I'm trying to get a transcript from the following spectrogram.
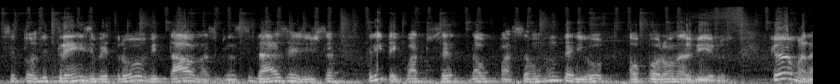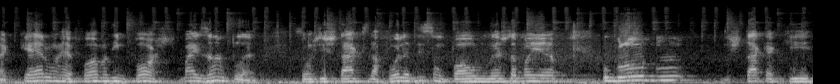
Setor de trens e metrô, vital nas grandes cidades, registra 34% da ocupação anterior ao coronavírus. Câmara quer uma reforma de impostos mais ampla. São os destaques da Folha de São Paulo nesta manhã. O Globo destaca aqui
